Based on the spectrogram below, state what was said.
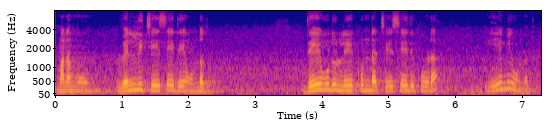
మనము వెళ్ళి చేసేదే ఉండదు. దేవుడు లేకుండా చేసేది కూడా ఏమీ ఉండదు.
